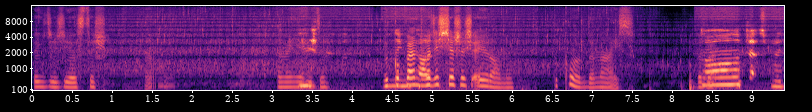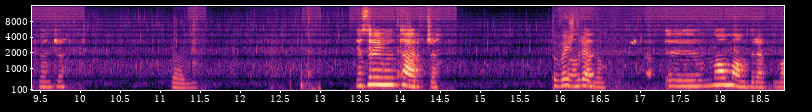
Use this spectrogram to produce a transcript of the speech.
ty gdzieś jesteś. A, nie. Widzę. Wykopałem tak. 26 ironu. To kurde, nice. To Dobra, na chestplate będzie. no. Ja zrobię tarczę. To weź No, drewno. Yy, no, mam drewno.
